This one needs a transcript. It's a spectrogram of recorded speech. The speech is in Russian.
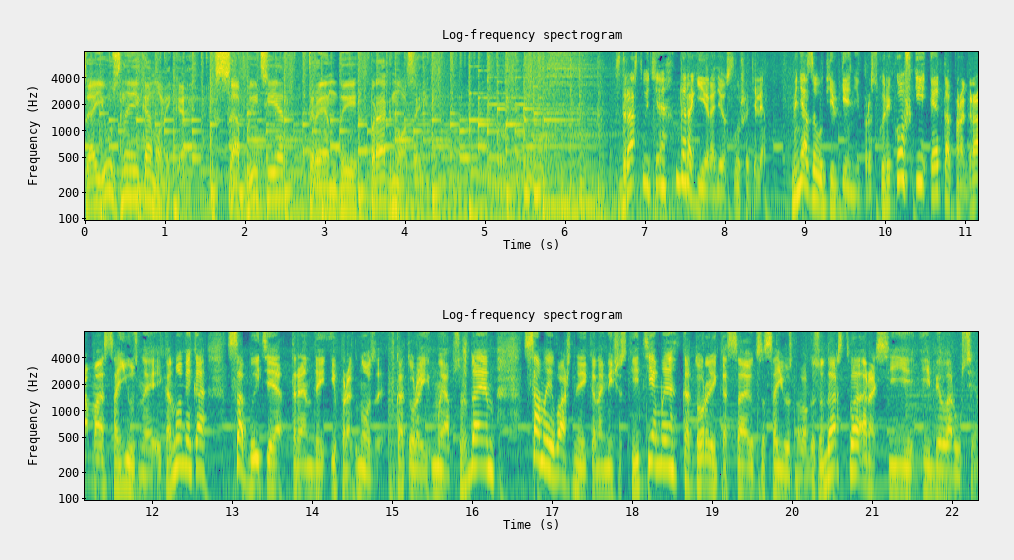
Союзная экономика. События, тренды, прогнозы. Здравствуйте, дорогие радиослушатели! Меня зовут Евгений Проскуряков, и это программа «Союзная экономика. События, тренды и прогнозы», в которой мы обсуждаем самые важные экономические темы, которые касаются союзного государства, России и Беларуси.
